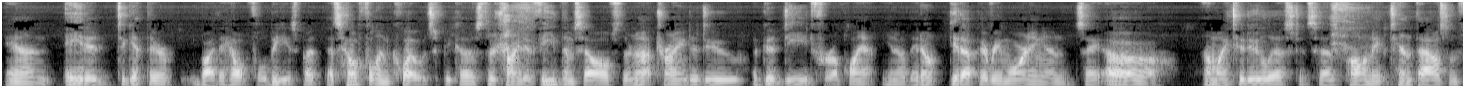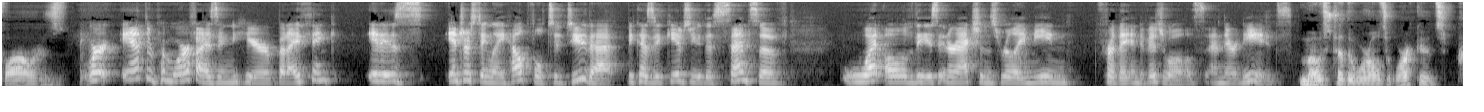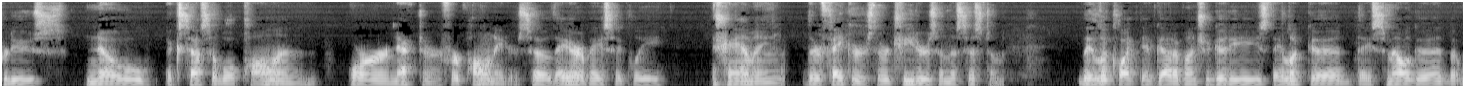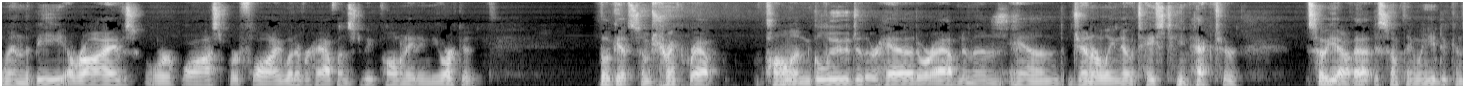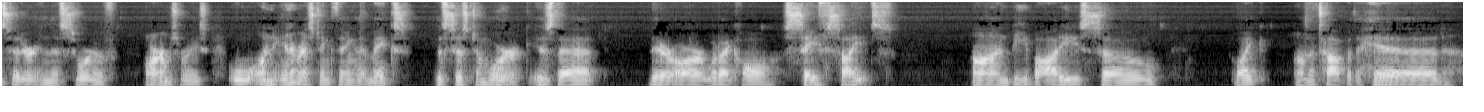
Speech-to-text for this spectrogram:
and aided to get there by the helpful bees. But that's helpful in quotes because they're trying to feed themselves. They're not trying to do a good deed for a plant. You know, they don't get up every morning and say, Oh, on my to-do list it says pollinate 10,000 flowers. We're anthropomorphizing here, but I think it is interestingly helpful to do that because it gives you the sense of what all of these interactions really mean for the individuals and their needs. Most of the world's orchids produce no accessible pollen or nectar for pollinators. So they are basically shamming. They're fakers. They're cheaters in the system. They look like they've got a bunch of goodies. They look good. They smell good. But when the bee arrives or wasp or fly, whatever happens to be pollinating the orchid, they'll get some shrink wrap pollen glued to their head or abdomen and generally no tasty nectar. So yeah, that is something we need to consider in this sort of arms race. One interesting thing that makes the system work is that there are what I call safe sites on bee bodies. So, like on the top of the head,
